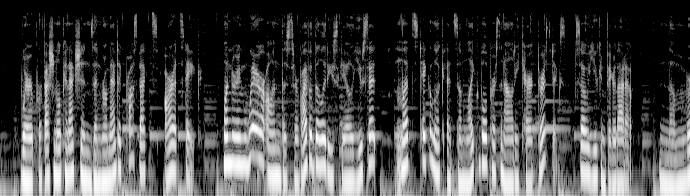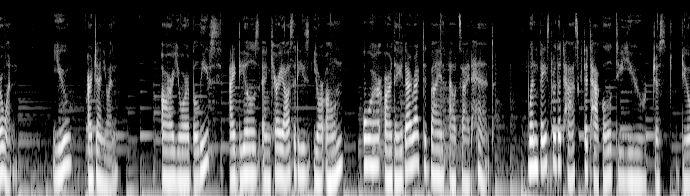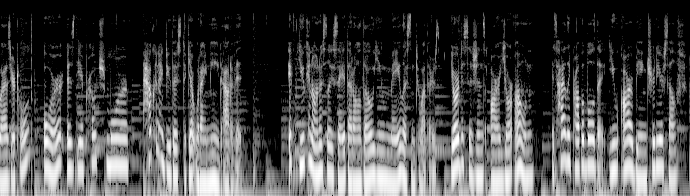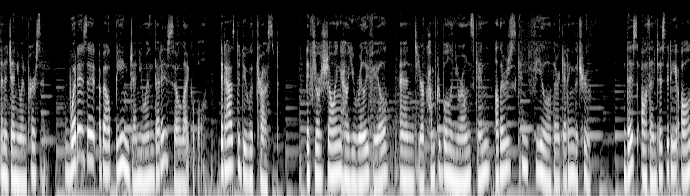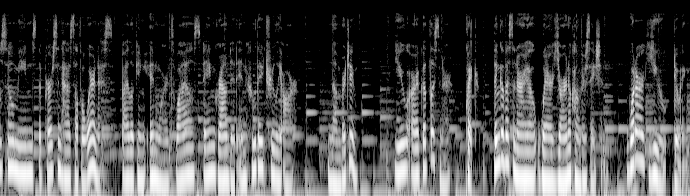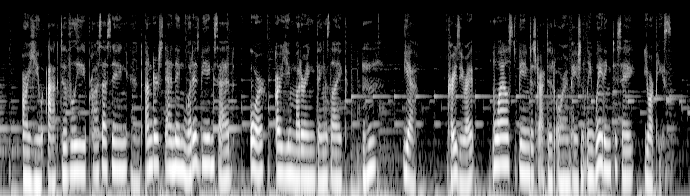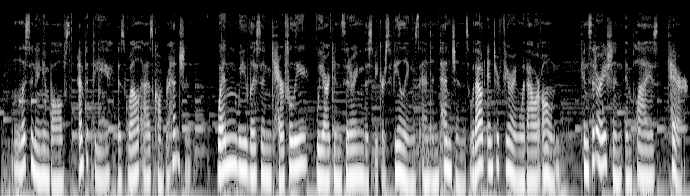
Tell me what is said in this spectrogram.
where professional connections and romantic prospects are at stake. Wondering where on the survivability scale you sit? Let's take a look at some likable personality characteristics so you can figure that out. Number one, you are genuine. Are your beliefs, ideals, and curiosities your own? Or are they directed by an outside hand? When faced with a task to tackle, do you just do as you're told? Or is the approach more, how can I do this to get what I need out of it? If you can honestly say that although you may listen to others, your decisions are your own, it's highly probable that you are being true to yourself and a genuine person. What is it about being genuine that is so likable? It has to do with trust. If you're showing how you really feel and you're comfortable in your own skin, others can feel they're getting the truth. This authenticity also means the person has self-awareness by looking inwards while staying grounded in who they truly are. Number two, you are a good listener. Quick, think of a scenario where you're in a conversation. What are you doing? Are you actively processing and understanding what is being said? Or are you muttering things like, mm-hmm, yeah, Crazy, right? Whilst being distracted or impatiently waiting to say your piece. Listening involves empathy as well as comprehension. When we listen carefully, we are considering the speaker's feelings and intentions without interfering with our own. Consideration implies care.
